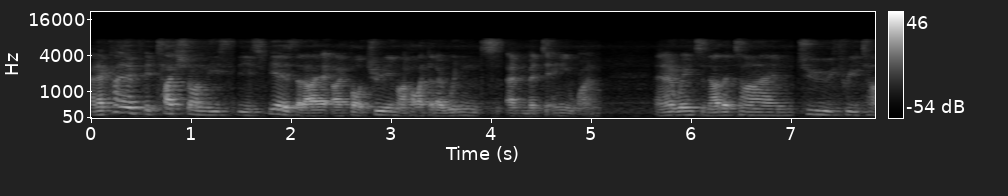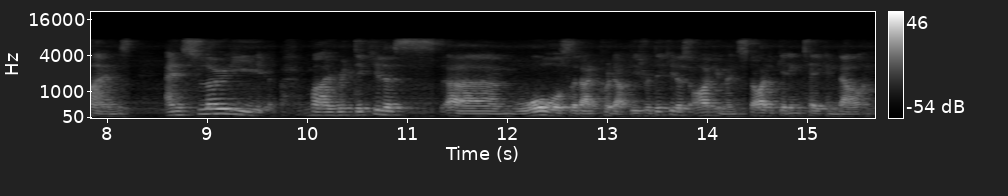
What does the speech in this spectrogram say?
and I kind of, it touched on these, these fears that I, I felt truly in my heart that I wouldn't admit to anyone. And I went another time, two, three times, and slowly my ridiculous um, walls that I'd put up, these ridiculous arguments, started getting taken down.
